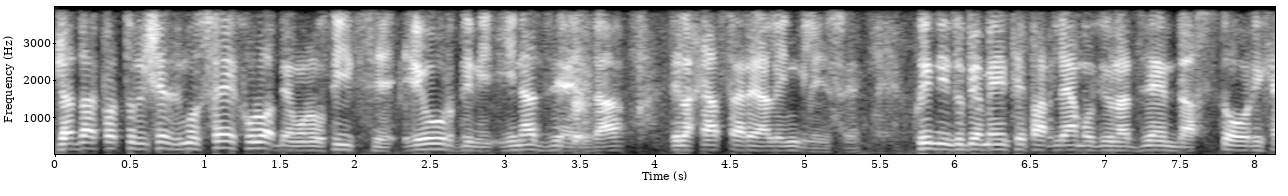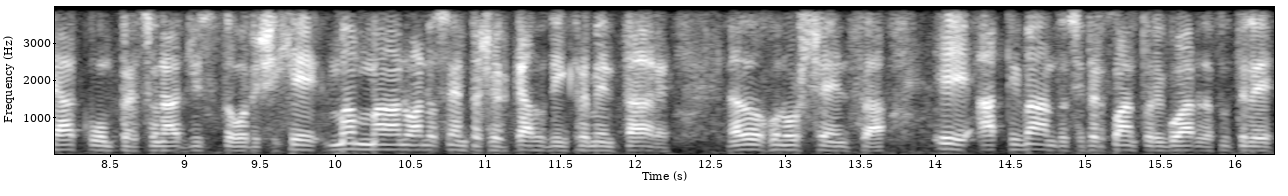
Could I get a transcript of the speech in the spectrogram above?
Già dal XIV secolo abbiamo notizie e ordini in azienda della Casa Reale inglese, quindi indubbiamente parliamo di un'azienda storica con personaggi storici che man mano hanno sempre cercato di incrementare la loro conoscenza e attivandosi per quanto riguarda tutte le,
